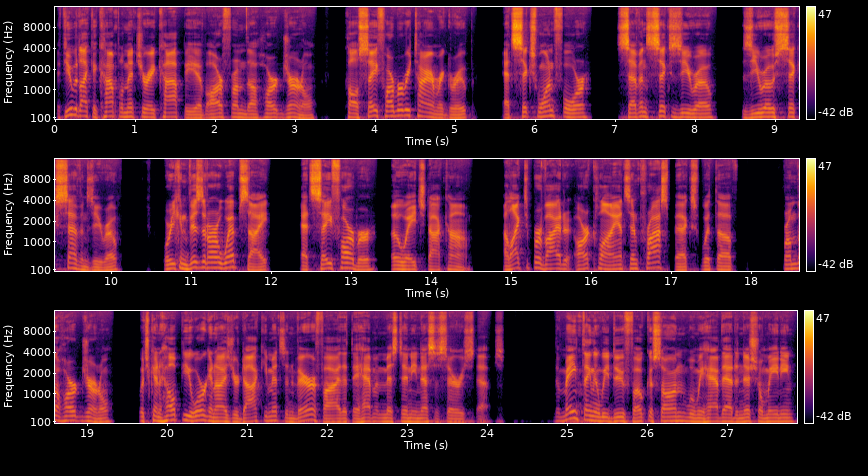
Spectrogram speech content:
If you would like a complimentary copy of our From the Heart Journal, call Safe Harbor Retirement Group at 614 760 0670, or you can visit our website at safeharboroh.com. I like to provide our clients and prospects with a From the Heart Journal, which can help you organize your documents and verify that they haven't missed any necessary steps the main thing that we do focus on when we have that initial meeting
